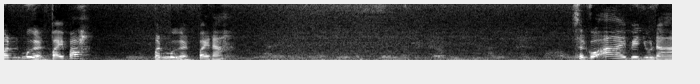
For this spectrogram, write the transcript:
มันเหมือนไปปะมันเหมือนไปนะ ฉันก็อายเป็นอยู่นะ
